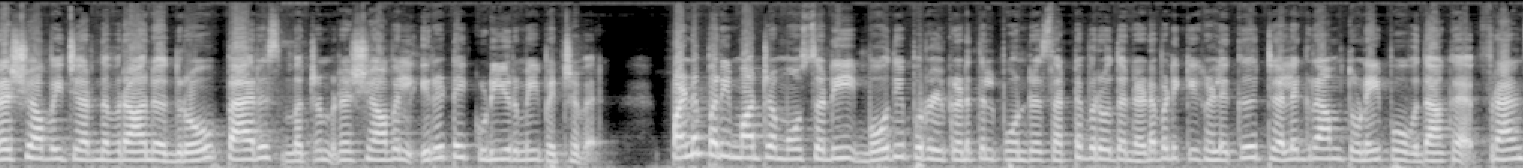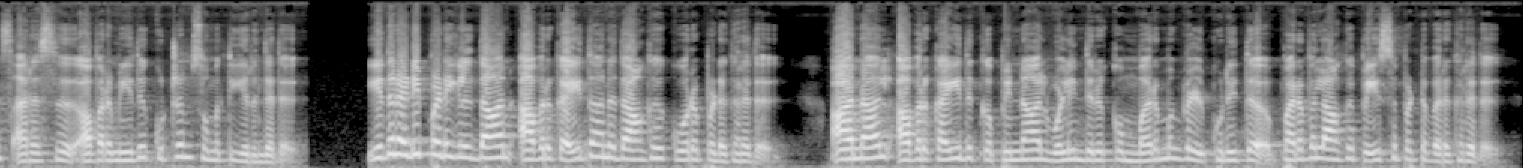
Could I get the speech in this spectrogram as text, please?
ரஷ்யாவைச் சேர்ந்தவரான த்ரோவ் பாரிஸ் மற்றும் ரஷ்யாவில் இரட்டை குடியுரிமை பெற்றவர். பணப்பரிமாற்ற மோசடி போதைப்பொருள் கடத்தல் போன்ற சட்டவிரோத நடவடிக்கைகளுக்கு டெலிகிராம் துணை போவதாக பிரான்ஸ் அரசு அவர் மீது குற்றம் சுமத்தியிருந்தது. இதன் அடிப்படையில்தான் அவர் கைதானதாக கூறப்படுகிறது. ஆனால் அவர் கைதுக்கு பின்னால் ஒளிந்திருக்கும் மர்மங்கள் குறித்து பரவலாக பேசப்பட்டு வருகிறது.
